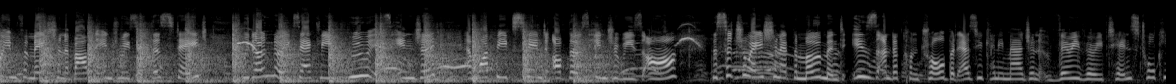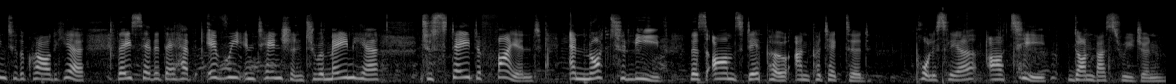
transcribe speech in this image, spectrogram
more information about the injuries at this stage. We don't know exactly who is injured and what the extent of those injuries are. The situation at the moment is under control, but as you can imagine, very, very tense. Talking to the crowd here, they say that they have every intention to remain here, to stay defiant, and not to leave this arms depot unprotected. Slier, RT, Donbas region.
